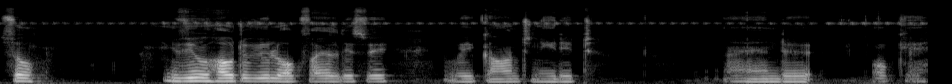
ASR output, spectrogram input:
So view how to view log file this way we can't need it. And uh, okay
